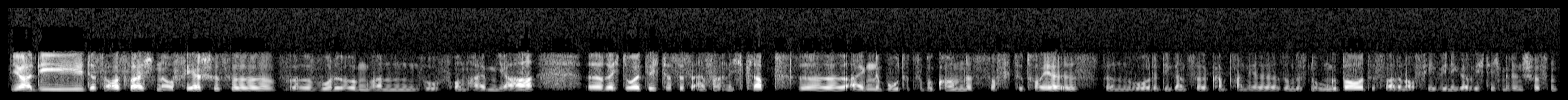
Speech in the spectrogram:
Ja, die, das Ausweichen auf Fährschiffe äh, wurde irgendwann so vor einem halben Jahr äh, recht deutlich, dass es einfach nicht klappt, äh, eigene Boote zu bekommen, dass es auch viel zu teuer ist. Dann wurde die ganze Kampagne so ein bisschen umgebaut. Es war dann auch viel weniger wichtig mit den Schiffen,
